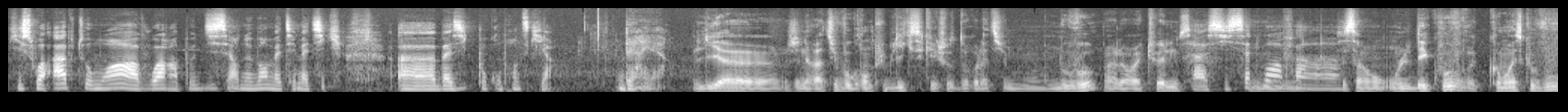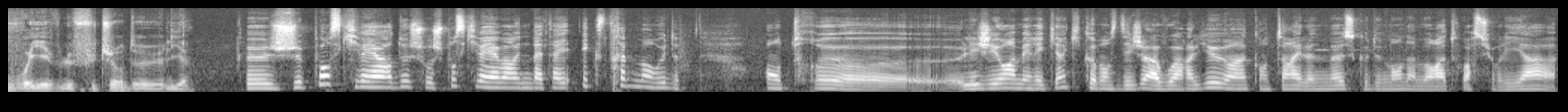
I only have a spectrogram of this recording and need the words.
qui soient aptes au moins à avoir un peu de discernement mathématique euh, basique pour comprendre ce qu'il y a derrière. L'IA euh, générative au grand public, c'est quelque chose de relativement nouveau à l'heure actuelle. Ça a 6-7 mois, hmm. enfin. C'est ça, on, le découvre. Comment est-ce que vous, vous voyez le futur de l'IA euh, Je pense qu'il va y avoir deux choses. Je pense qu'il va y avoir une bataille extrêmement rude entre euh, les géants américains qui commencent déjà à avoir lieu. Hein, quand Elon Musk demande un moratoire sur l'IA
